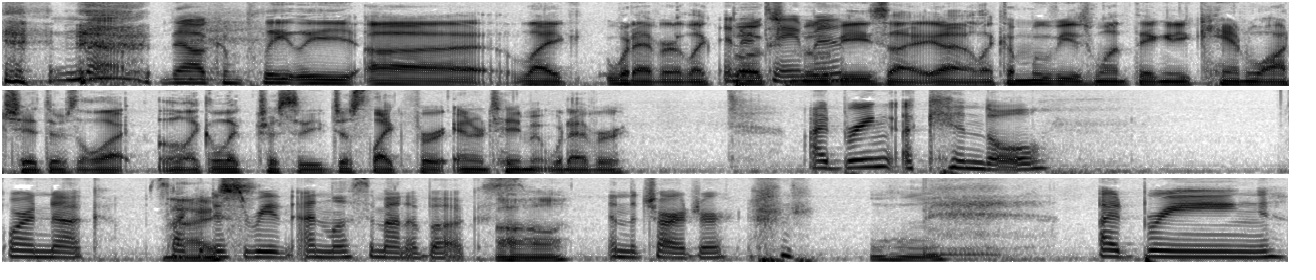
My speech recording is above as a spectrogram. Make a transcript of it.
no. now completely uh like whatever like books movies I, yeah like a movie is one thing and you can watch it there's a lot like electricity just like for entertainment whatever I'd bring a Kindle or a Nook so I could just read an endless amount of books uh-huh and the charger. hmm I'd bring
